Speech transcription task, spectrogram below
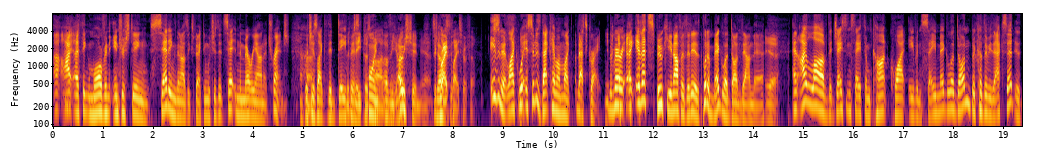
uh, I, I think, more of an interesting setting than I was expecting, which is it's set in the Mariana Trench, which is like the The deepest, deepest point part of the ocean. Yeah, it's a great place for a film. Isn't it? Like, wh- as soon as that came, I'm like, that's great. The very, like, and that's spooky enough as it is. Put a megalodon down there. Yeah. And I love that Jason Statham can't quite even say megalodon because of his accent.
